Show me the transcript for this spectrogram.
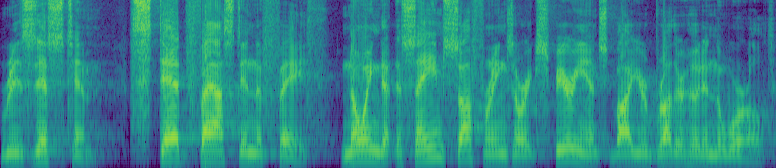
Resist him, steadfast in the faith, knowing that the same sufferings are experienced by your brotherhood in the world.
